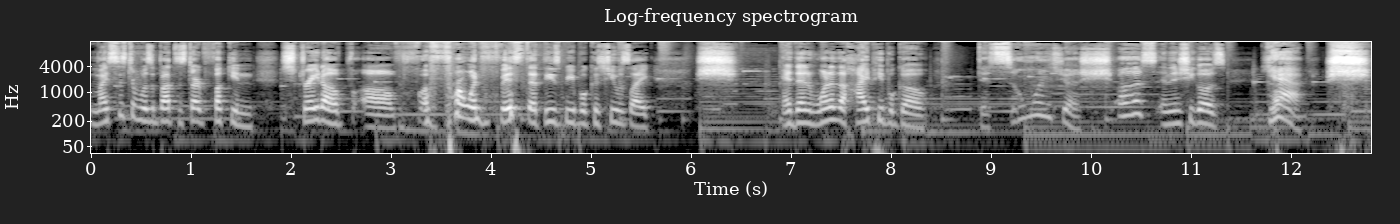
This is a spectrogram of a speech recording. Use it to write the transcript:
my sister was about to start fucking straight up uh, f- throwing fists at these people because she was like, "Shh!" And then one of the high people go, "Did someone just shh us?" And then she goes, "Yeah, shh."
